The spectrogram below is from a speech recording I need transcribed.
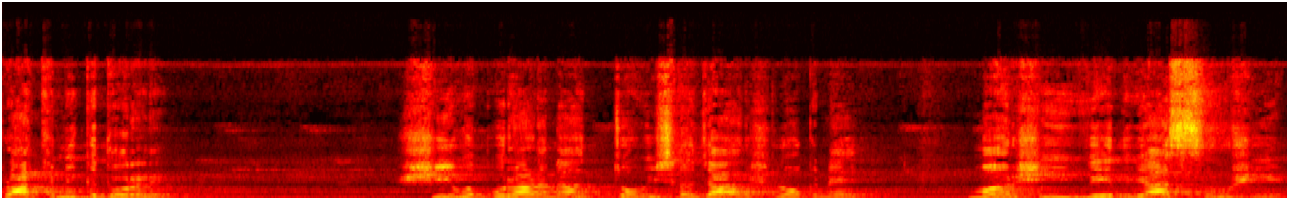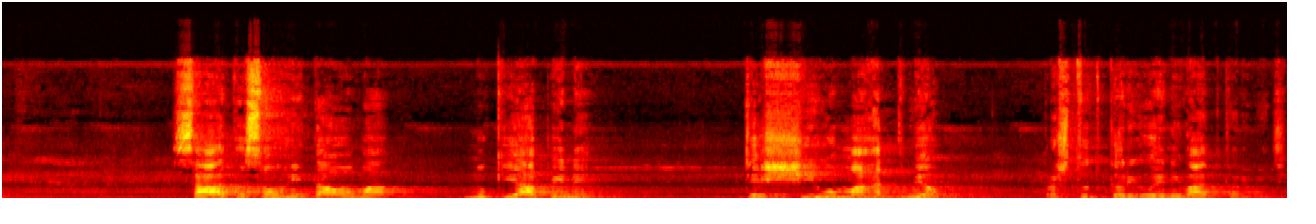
પ્રાથમિક ધોરણે શિવ પુરાણના ચોવીસ હજાર શ્લોકને મહર્ષિ વેદવ્યાસ ઋષિએ સાત સંહિતાઓમાં મૂકી આપીને જે શિવ મહાત્મ્ય પ્રસ્તુત કર્યું એની વાત કરવી છે.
